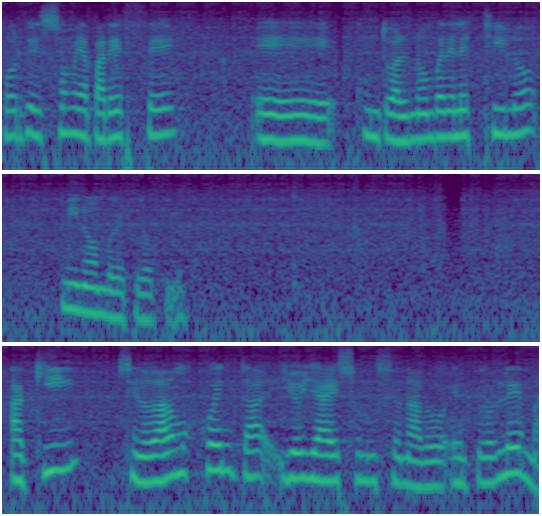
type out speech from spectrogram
porque eso me aparece eh, junto al nombre del estilo mi nombre propio. Aquí, si nos damos cuenta, yo ya he solucionado el problema,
